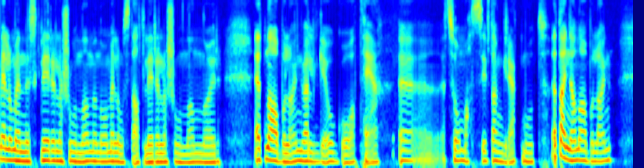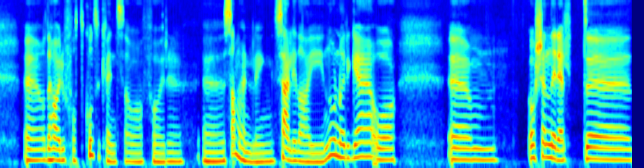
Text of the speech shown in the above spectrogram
mellommenneskelige relasjonene, men òg mellomstatlige relasjonene, når et naboland velger å gå til eh, et så massivt angrep mot et annet naboland. Uh, og det har jo fått konsekvenser for samhandling, særlig da i Nord-Norge, og um, og generelt uh,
